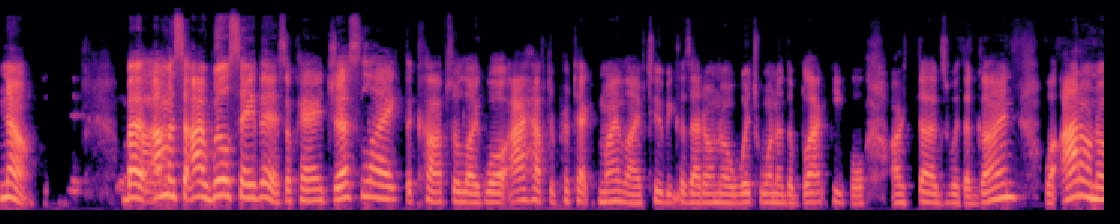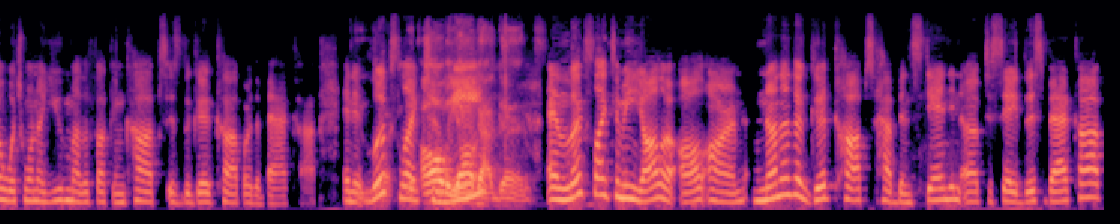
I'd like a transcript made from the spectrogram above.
No. But Uh, I'm gonna say I will say this, okay? Just like the cops are like, well, I have to protect my life too because I don't know which one of the black people are thugs with a gun. Well, I don't know which one of you motherfucking cops is the good cop or the bad cop. And it looks like all to of y'all me, got guns. and looks like to me, y'all are all armed. None of the good cops have been standing up to say this bad cop,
